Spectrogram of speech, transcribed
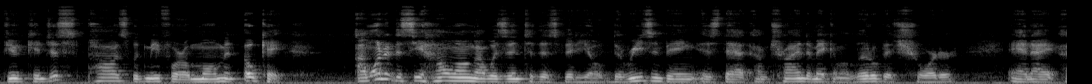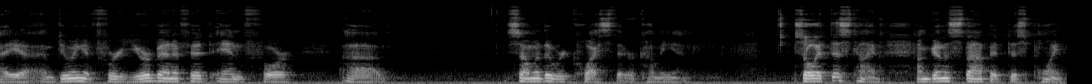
if you can just pause with me for a moment. Okay, I wanted to see how long I was into this video. The reason being is that I'm trying to make them a little bit shorter, and I, I uh, am doing it for your benefit and for uh, some of the requests that are coming in. So at this time, I'm going to stop at this point.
